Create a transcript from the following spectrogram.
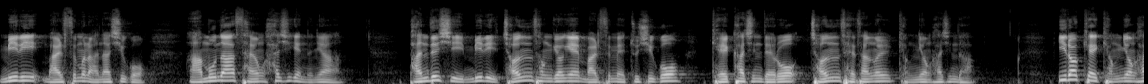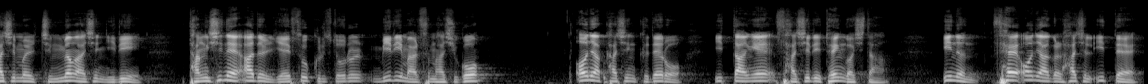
미리 말씀을 안 하시고 아무나 사용하시겠느냐? 반드시 미리 전 성경의 말씀에 두시고 계획하신 대로 전 세상을 경영하신다. 이렇게 경영하심을 증명하신 일이 당신의 아들 예수 그리스도를 미리 말씀하시고 언약하신 그대로 이 땅에 사실이 된 것이다. 이는 새 언약을 하실 이때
